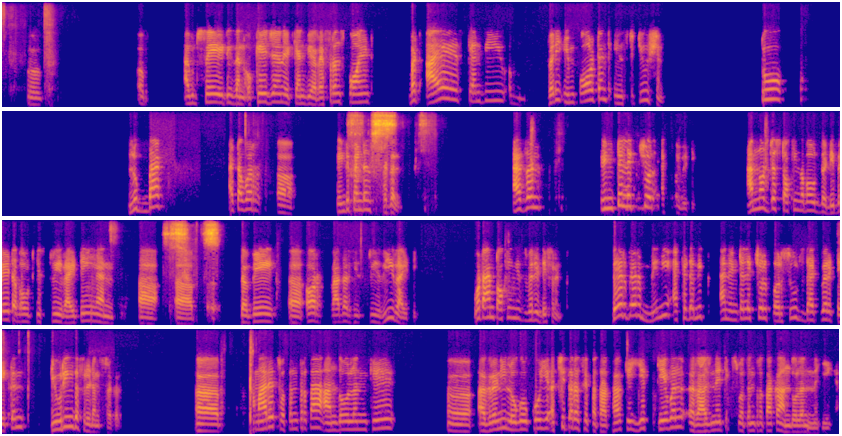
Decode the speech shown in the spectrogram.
uh, uh, I would say it is an occasion, it can be a reference point, but IIS can be a very important institution to look back at our uh, independence struggle. As an intellectual activity. I'm not just talking about the debate about history writing and uh, uh, the way, uh, or rather, history rewriting. What I'm talking is very different. There were many academic and intellectual pursuits that were taken during the freedom struggle. Uh, हमारे स्वतंत्रता आंदोलन के अ, अग्रणी लोगों को ये अच्छी तरह से पता था कि ये केवल राजनीतिक स्वतंत्रता का आंदोलन नहीं है।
